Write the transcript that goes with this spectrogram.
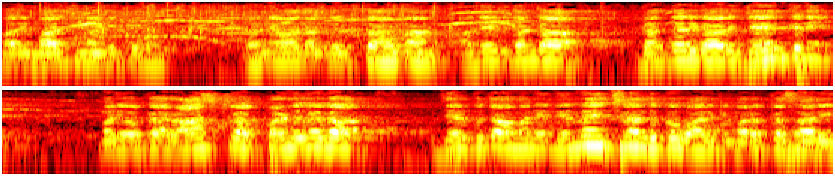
మరి మార్చినందుకు ధన్యవాదాలు తెలుపుతా ఉన్నా. అదేవిధంగా గద్దర్ గారి జయంతిని మరి ఒక రాష్ట్ర పండుగగా జరుపుతామని నిర్ణయించినందుకు వారికి మరొక్కసారి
